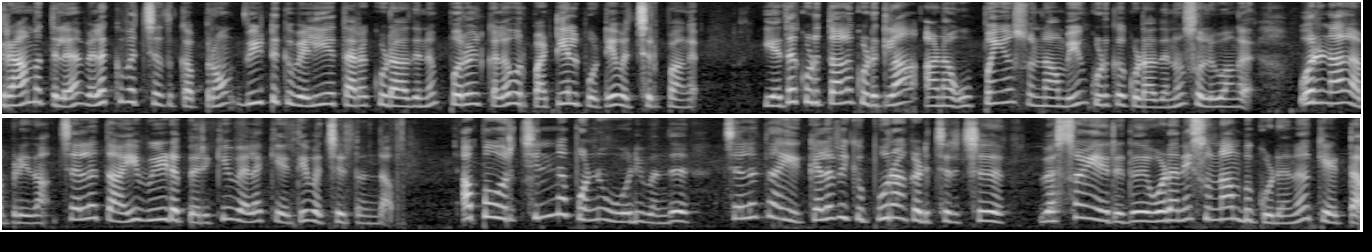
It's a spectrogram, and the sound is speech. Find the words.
கிராமத்தில் விளக்கு வச்சதுக்கப்புறம் வீட்டுக்கு வெளியே தரக்கூடாதுன்னு பொருட்களை ஒரு பட்டியல் போட்டே வச்சுருப்பாங்க. எதை கொடுத்தாலும் கொடுக்கலாம் ஆனால் உப்பையும் சுண்ணாம்பையும் கொடுக்கக்கூடாதுன்னு சொல்லுவாங்க. ஒரு நாள் அப்படி தான் செல்லத்தாயி வீடை பெருக்கி விளக்கேற்றி வச்சிட்டு இருந்தா. அப்போ ஒரு சின்ன பொண்ணு ஓடி வந்து செல்லத்தாயி கிழவிக்கு பூரா கடிச்சிருச்சு விஷம் ஏறுது உடனே சுண்ணாம்பு கொடுன்னு கேட்டா.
